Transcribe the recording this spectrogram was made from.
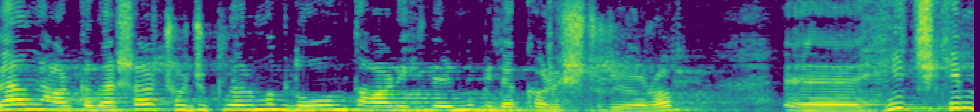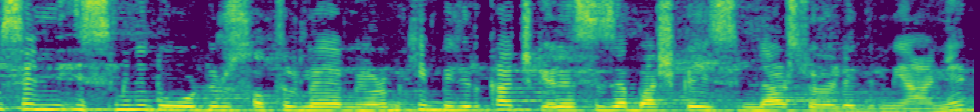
ben arkadaşlar çocuklarımın doğum tarihlerini bile karıştırıyorum. Ee, hiç kimsenin ismini doğru dürüst hatırlayamıyorum. Kim bilir kaç kere size başka isimler söyledim yani.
